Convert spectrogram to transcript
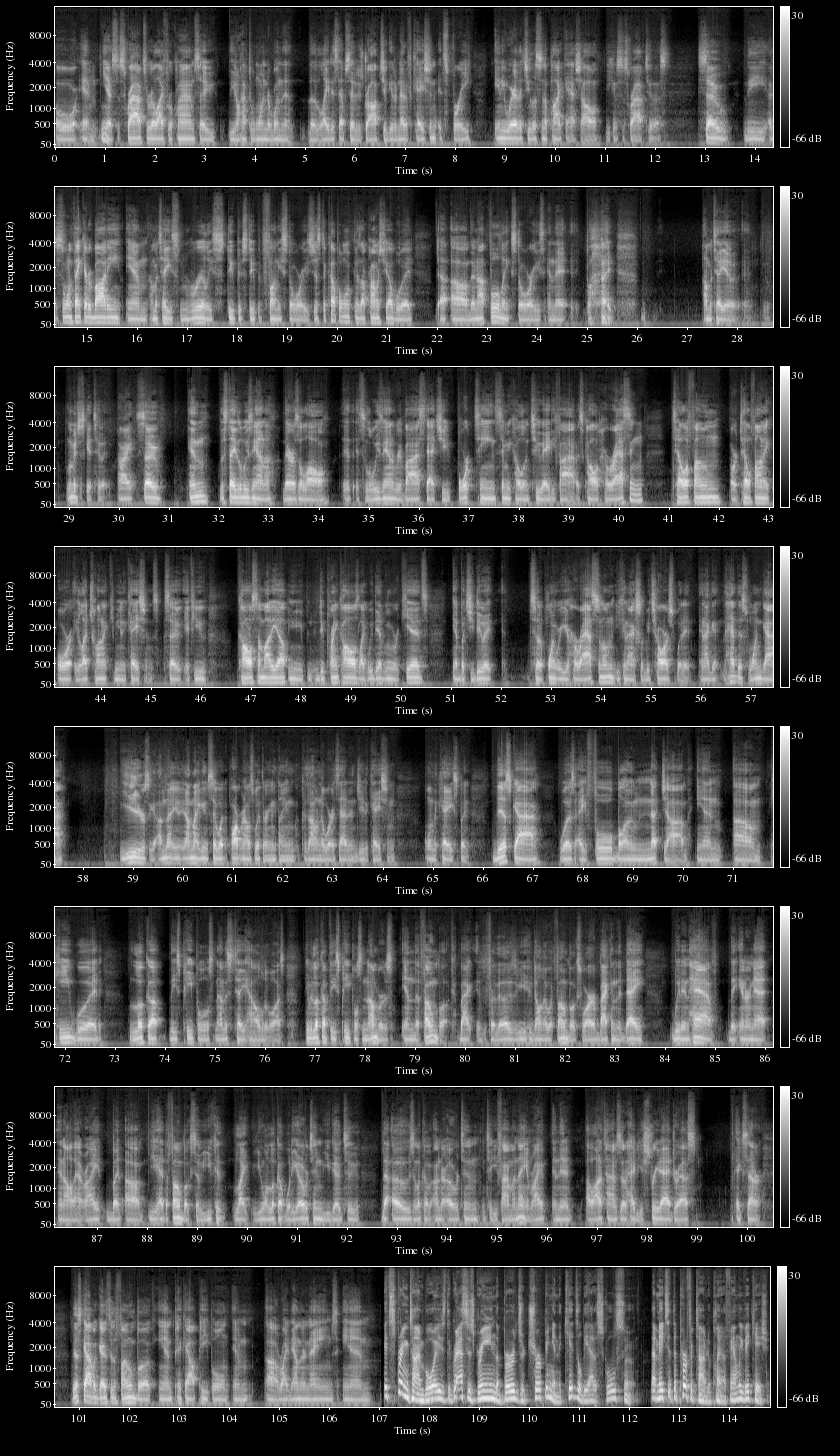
or and you know subscribe to Real Life Real Crime, so you don't have to wonder when the the latest episode is dropped. You'll get a notification. It's free anywhere that you listen to podcasts, y'all. You can subscribe to us. So the I just want to thank everybody, and I'm gonna tell you some really stupid, stupid, funny stories. Just a couple because I promised you I would. Uh, uh, they're not full length stories, and that, but I'm gonna tell you. Let me just get to it. All right. So, in the state of Louisiana, there is a law. It, it's Louisiana Revised Statute 14 semicolon 285. It's called harassing telephone or telephonic or electronic communications. So if you call somebody up and you do prank calls like we did when we were kids, yeah, but you do it to the point where you're harassing them, you can actually be charged with it. And I get, had this one guy years ago. I'm not. I'm not going to say what department I was with or anything because I don't know where it's at in adjudication on the case. But this guy was a full blown nut job, and um, he would look up these people's. Now this tell you how old it was. He would look up these people's numbers in the phone book. Back for those of you who don't know what phone books were, back in the day, we didn't have the internet and all that, right? But uh, you had the phone book, so you could like you want to look up Woody Overton, you go to the O's and look up under Overton until you find my name, right? And then a lot of times it'll have your street address, etc. This guy would go to the phone book and pick out people and uh, write down their names and. It's springtime, boys. The grass is green, the birds are chirping, and the kids will be out of school soon. That makes it the perfect time to plan a family vacation.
